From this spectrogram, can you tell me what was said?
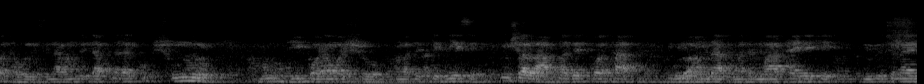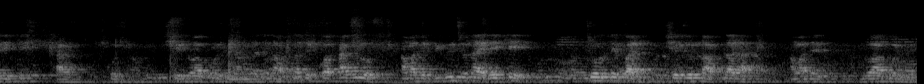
কথা বলেছেন। আলহামদুলিল্লাহ, আপনারা খুব সুন্দর বুদ্ধি, পরামর্শ আমাদেরকে দিয়েছে। ইনশাল্লাহ আপনাদের কথাগুলো আমরা আমাদের মাথায় রেখে, বিবেচনায় রেখে কাজ করব সে দোয়া করবেন আমরা যেন আপনাদের কথাগুলো আমাদের বিবেচনায় রেখে চলতে পারি। সেজন্য আপনারা আমাদের দোয়া করবেন।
